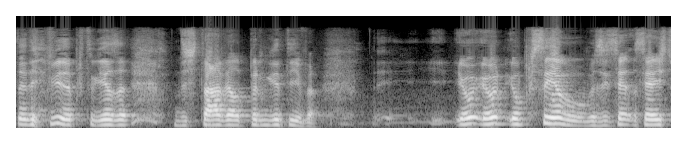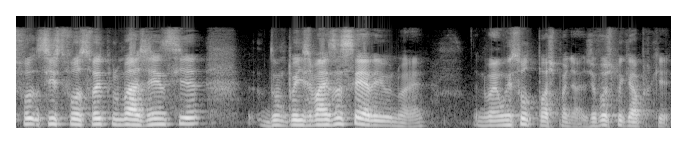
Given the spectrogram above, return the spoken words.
da dívida portuguesa de estável para negativa. Eu, eu, eu percebo, mas é, se, é isto, se isto fosse feito por uma agência de um país mais a sério, não é? Não é um insulto para os espanhóis. Eu vou explicar porquê.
